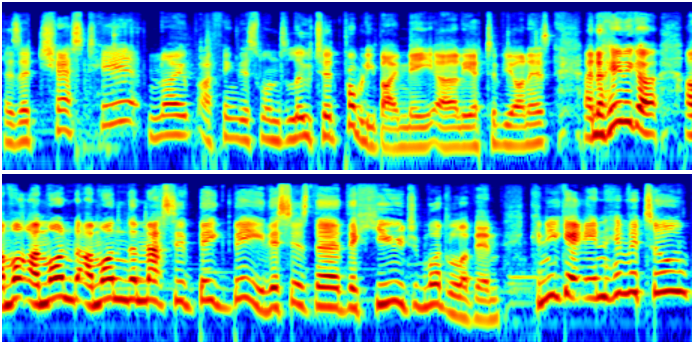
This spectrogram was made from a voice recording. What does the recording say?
There's a chest here. Nope, I think this one's looted. Probably by me earlier, to be honest. And here we go. I'm, I'm on I'm on the massive Big B. This is the, the huge model of him. Can you get in him at all?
